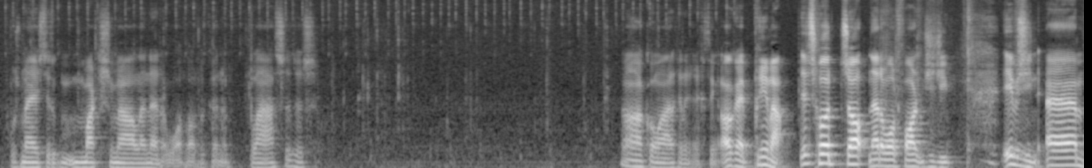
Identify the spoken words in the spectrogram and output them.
Volgens mij is dit ook maximaal en net wat wat we kunnen plaatsen, dus... Oh, kom aardig in de richting. Oké, prima. Dit is goed. Zo, net wat farm, GG. Even zien. ehm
